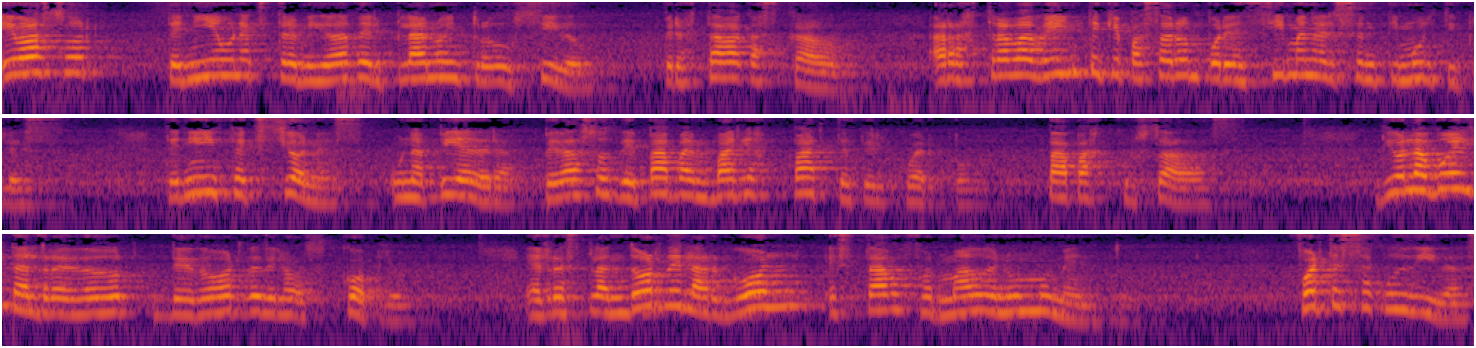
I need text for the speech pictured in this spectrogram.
Evasor tenía una extremidad del plano introducido, pero estaba cascado. Arrastraba 20 que pasaron por encima en el centimúltiples. Tenía infecciones, una piedra, pedazos de papa en varias partes del cuerpo, papas cruzadas. Dio la vuelta alrededor del telescopio el resplandor del argol estaba formado en un momento. Fuertes sacudidas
